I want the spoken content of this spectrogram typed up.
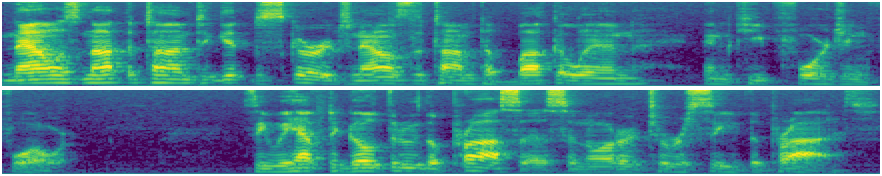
now is not the time to get discouraged. Now is the time to buckle in and keep forging forward. See, we have to go through the process in order to receive the prize.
